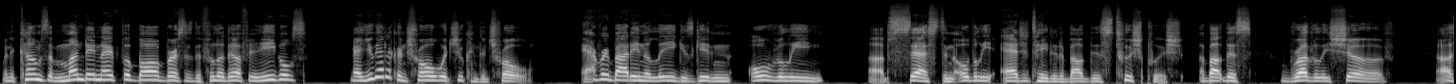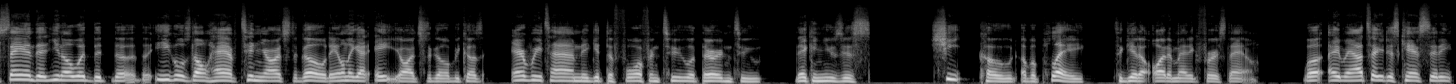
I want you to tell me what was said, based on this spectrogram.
when it comes to Monday Night Football versus the Philadelphia Eagles, man, you got to control what you can control. Everybody in the league is getting overly obsessed and overly agitated about this tush push, about this brotherly shove, uh, saying that, you know what, the, the, the Eagles don't have 10 yards to go. They only got eight yards to go because every time they get to fourth and two or third and two, they can use this cheat code of a play to get an automatic first down. Well, hey man, I'll tell you this, Kansas City,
